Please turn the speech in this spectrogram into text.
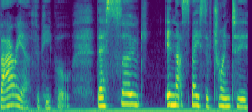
barrier for people. They're so in that space of trying to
